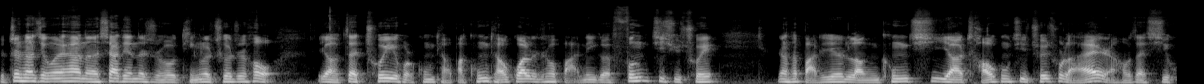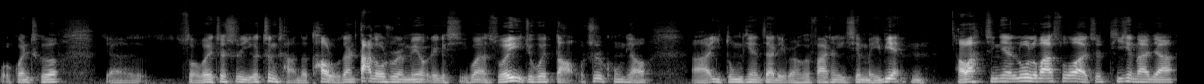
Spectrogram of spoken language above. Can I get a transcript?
就正常情况下呢，夏天的时候停了车之后，要再吹一会儿空调，把空调关了之后，把那个风继续吹，让它把这些冷空气呀、潮空气吹出来，然后再熄火关车，呃。所谓这是一个正常的套路，但是大多数人没有这个习惯，所以就会导致空调啊一冬天在里边会发生一些霉变。嗯，好吧，今天啰啰吧嗦啊，就提醒大家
